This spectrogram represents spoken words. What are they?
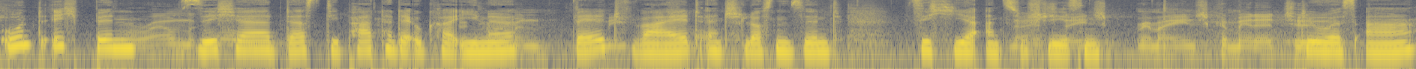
Und ich bin sicher, dass die Partner der Ukraine weltweit entschlossen sind, sich hier anzuschließen. Die USA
